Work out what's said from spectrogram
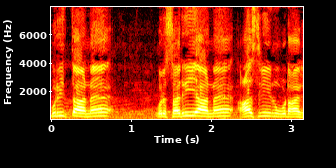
குறித்தான ஒரு சரியான ஆசிரியரின் ஊடாக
